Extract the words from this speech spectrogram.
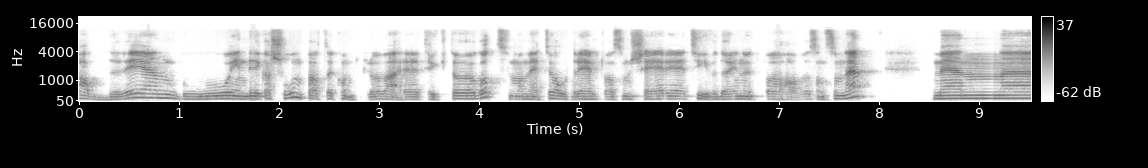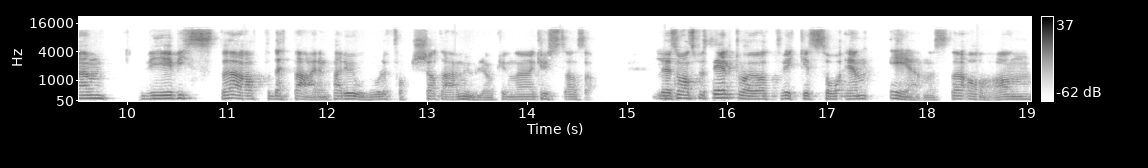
hadde vi en god indikasjon på at det kom til å være trygt og godt. Man vet jo aldri helt hva som skjer 20 døgn ute på havet sånn som det. Men eh, vi visste at dette er en periode hvor det fortsatt er mulig å kunne krysse. altså. Det som var spesielt, var jo at vi ikke så en eneste annen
